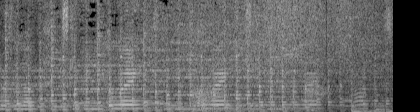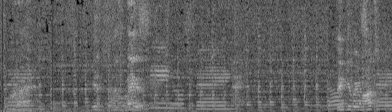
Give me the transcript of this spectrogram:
This of love is keeping me awake, keeping me awake, keeping me awake. Yes, I just made it. see your face. Thank you very much.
